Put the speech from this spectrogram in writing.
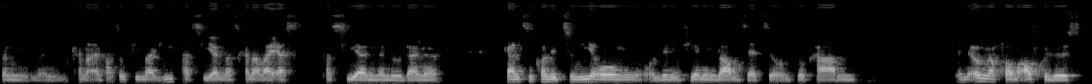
dann, dann kann einfach so viel Magie passieren. Das kann aber erst passieren, wenn du deine ganzen Konditionierungen und limitierenden Glaubenssätze und Blockaden in irgendeiner Form aufgelöst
